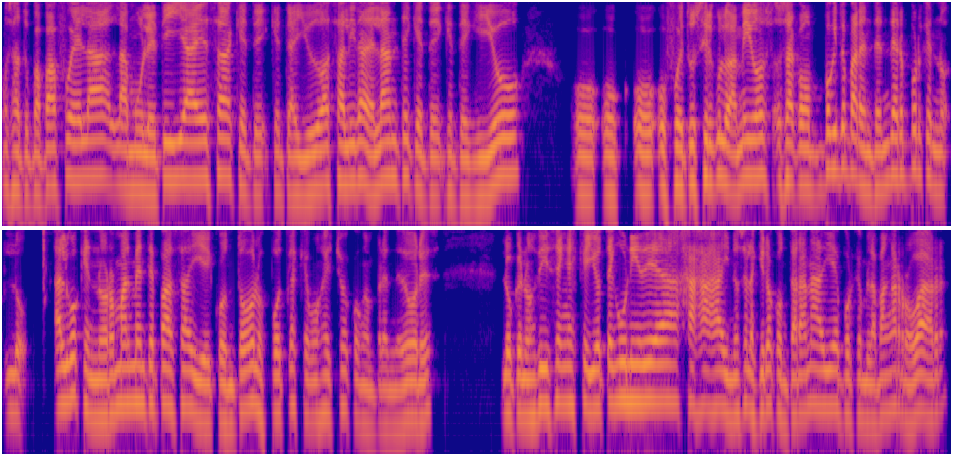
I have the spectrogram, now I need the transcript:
o sea, tu papá fue la, la muletilla esa que te, que te, ayudó a salir adelante, que te, que te guió, o, o, o, fue tu círculo de amigos, o sea, como un poquito para entender, porque no, lo, algo que normalmente pasa y con todos los podcasts que hemos hecho con emprendedores, lo que nos dicen es que yo tengo una idea, jajaja, y no se la quiero contar a nadie porque me la van a robar.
